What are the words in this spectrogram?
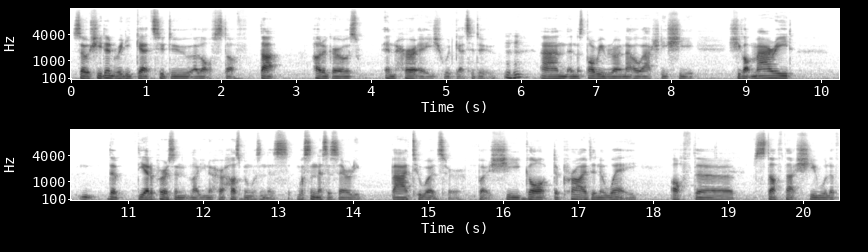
so she didn't really get to do a lot of stuff that other girls in her age would get to do. Mm-hmm. And in the story, we learned that oh, actually, she she got married. the The other person, like you know, her husband wasn't this wasn't necessarily bad towards her, but she got deprived in a way of the stuff that she would have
